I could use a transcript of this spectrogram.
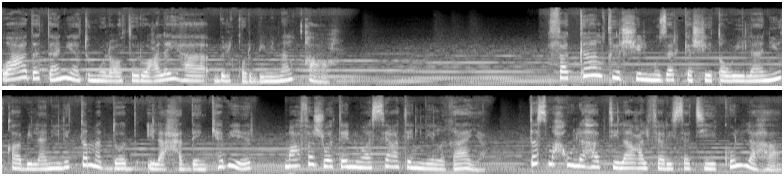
وعادة يتم العثور عليها بالقرب من القاع. فكا القرش المزركش طويلان قابلان للتمدد إلى حد كبير مع فجوة واسعة للغاية تسمح لها ابتلاع الفريسة كلها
